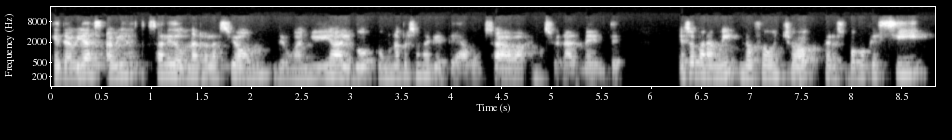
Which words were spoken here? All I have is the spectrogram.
que te habías, habías salido de una relación de un año y algo con una persona que te abusaba emocionalmente. Eso para mí no fue un shock, pero supongo que sí,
